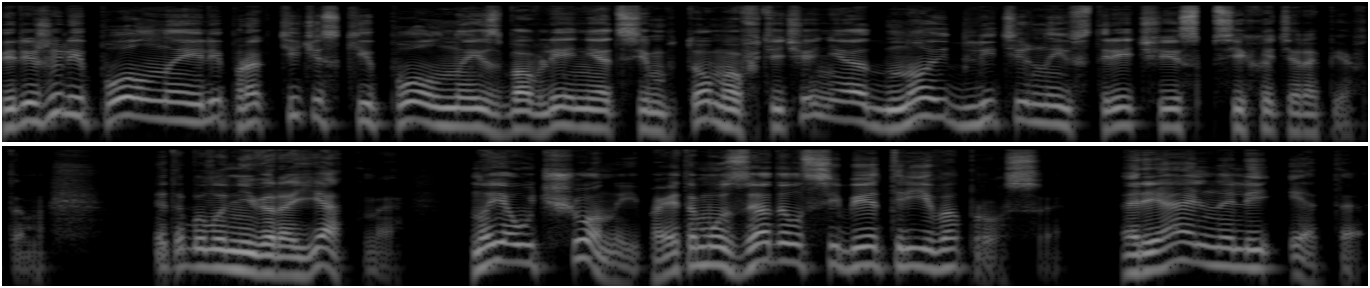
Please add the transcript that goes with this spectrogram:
пережили полное или практически полное избавление от симптомов в течение одной длительной встречи с психотерапевтом. Это было невероятно, но я ученый, поэтому задал себе три вопроса. Реально ли это?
